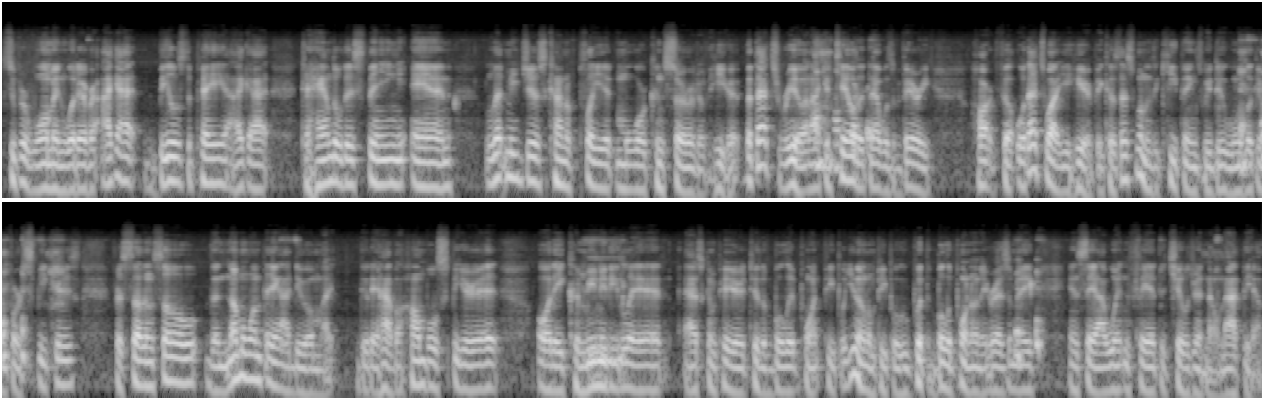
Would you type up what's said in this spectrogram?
Superwoman, whatever. I got bills to pay. I got to handle this thing. And let me just kind of play it more conservative here. But that's real. And I could tell that that was very heartfelt. Well, that's why you're here because that's one of the key things we do when we're looking for speakers for Southern Soul. The number one thing I do, I'm like, do they have a humble spirit? Or they mm-hmm. community led as compared to the bullet point people? You know, them people who put the bullet point on their resume and say, I went and fed the children. No, not them.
